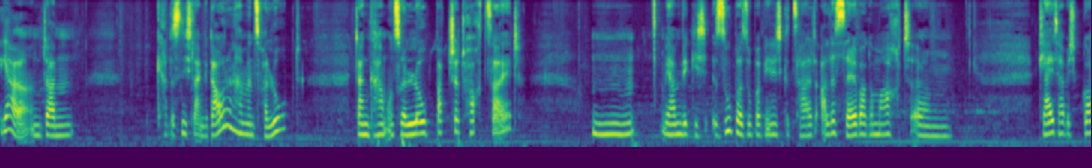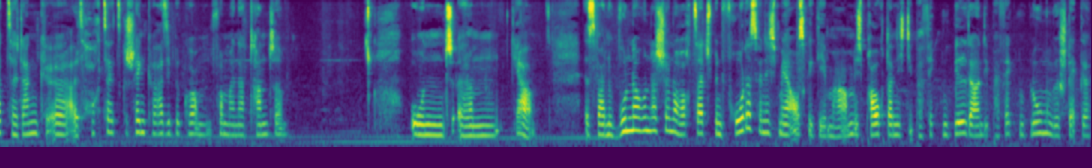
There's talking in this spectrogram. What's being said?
ja, und dann hat es nicht lange gedauert, dann haben wir uns verlobt. Dann kam unsere Low-Budget-Hochzeit. Mm, wir haben wirklich super, super wenig gezahlt, alles selber gemacht. Ähm, Kleid habe ich Gott sei Dank äh, als Hochzeitsgeschenk quasi bekommen von meiner Tante. Und ähm, ja, es war eine wunderschöne Hochzeit. Ich bin froh, dass wir nicht mehr ausgegeben haben. Ich brauche da nicht die perfekten Bilder und die perfekten Blumengestecke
